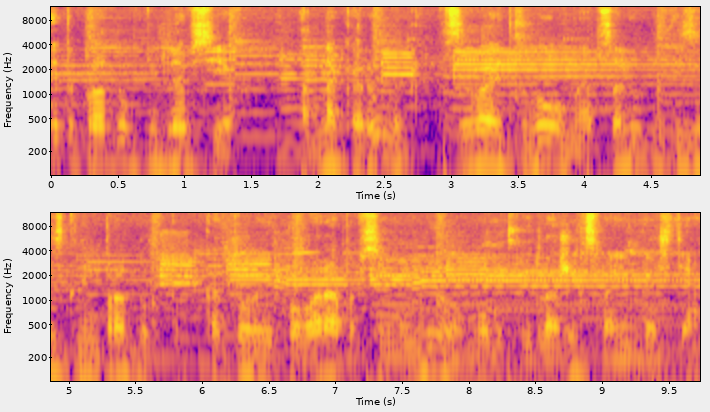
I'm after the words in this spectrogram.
это продукт не для всех, однако рынок взывает к новым и абсолютно изысканным продуктам, которые повара по всему миру могут предложить своим гостям.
